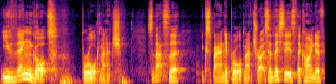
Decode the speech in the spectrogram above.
You've then got broad match. So that's the expanded broad match, right? So this is the kind of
